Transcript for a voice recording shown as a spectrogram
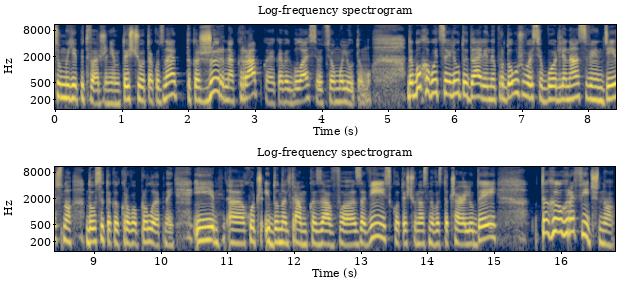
цьому є підтвердженням. Те, що так, от знаєте, така жирна крапка, яка відбулася у цьому лютому. Дай Бог, аби цей лютий далі не продовжувався, бо для нас він дійсно досить таки кровопролитний. І, е, хоч і Дональд Трамп казав е, за військо, те, що у нас не вистачає людей, та географічно,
